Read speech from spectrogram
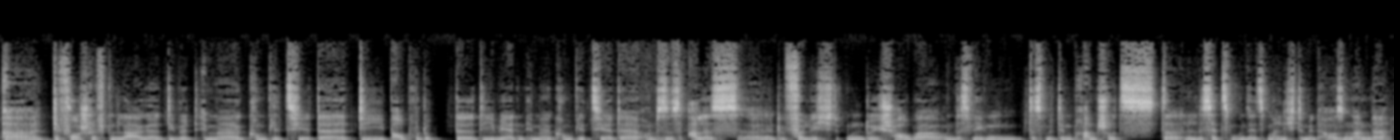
Äh, die Vorschriftenlage, die wird immer komplizierter, die Bauprodukte, die werden immer komplizierter und es ist alles äh, völlig undurchschaubar und deswegen das mit dem Brandschutz, da setzen wir uns jetzt mal nicht damit auseinander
